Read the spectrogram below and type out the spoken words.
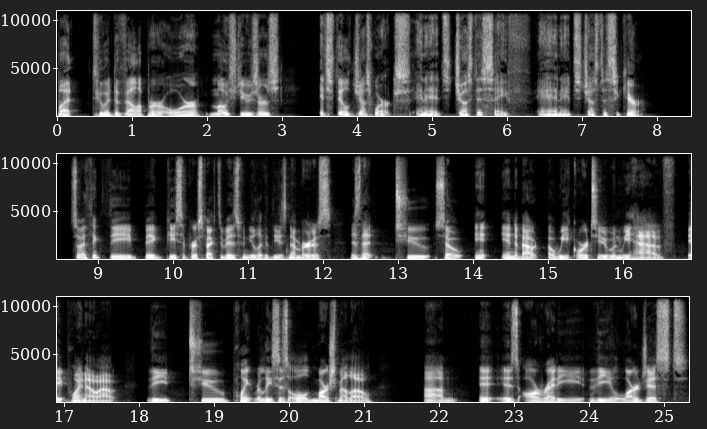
but to a developer or most users, it still just works and it's just as safe and it's just as secure. So I think the big piece of perspective is when you look at these numbers is that two so in, in about a week or two when we have 8.0 out, the two point releases old Marshmallow um it is already the largest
